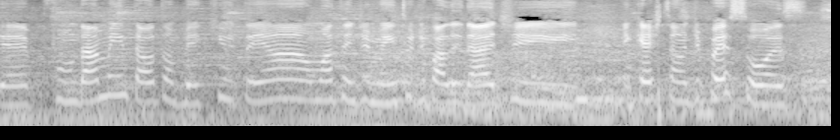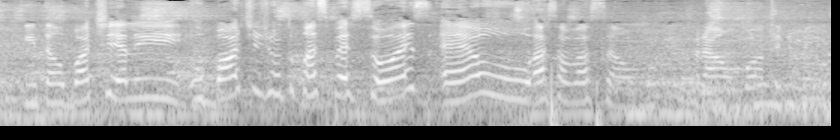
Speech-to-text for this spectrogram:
é, fundamental também que tenha um atendimento de qualidade em questão de pessoas. Então o bot ele, o bot junto com as pessoas é o, a salvação para um bom atendimento.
